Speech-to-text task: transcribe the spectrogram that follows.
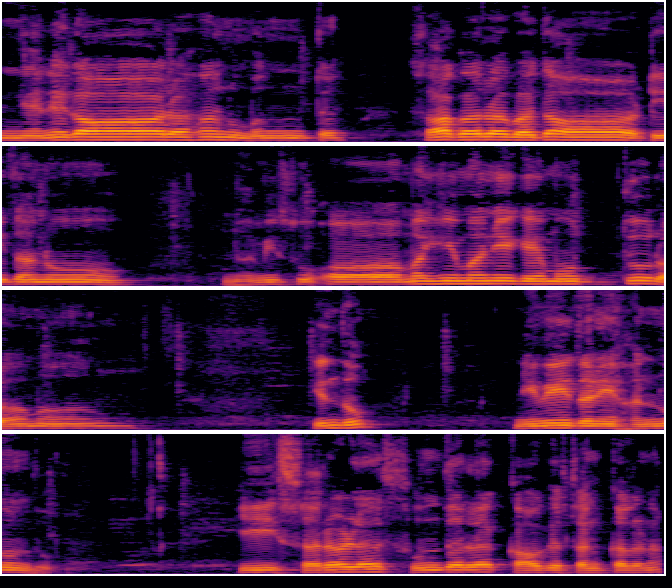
ನೆನೆದಾರ ಹನುಮಂತ ಸಾಗರ ದಾಟಿದನು ನಮಿಸು ಆ ಮಹಿಮನಿಗೆ ಮುದ್ದು ರಾಮ. ಇಂದು ನಿವೇದನೆ ಹನ್ನೊಂದು. ಈ ಸರಳ ಸುಂದರ ಕಾವ್ಯ ಸಂಕಲನ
